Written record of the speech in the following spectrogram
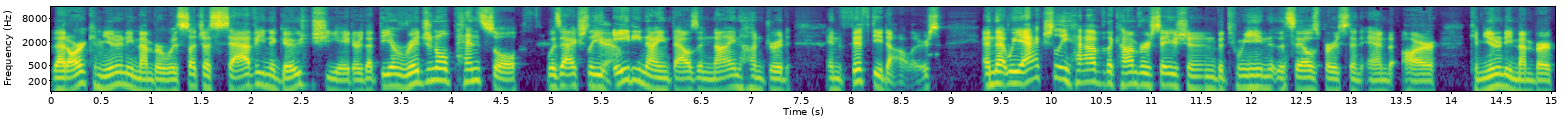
that our community member was such a savvy negotiator that the original pencil was actually yeah. $89,950? And that we actually have the conversation between the salesperson and our community member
